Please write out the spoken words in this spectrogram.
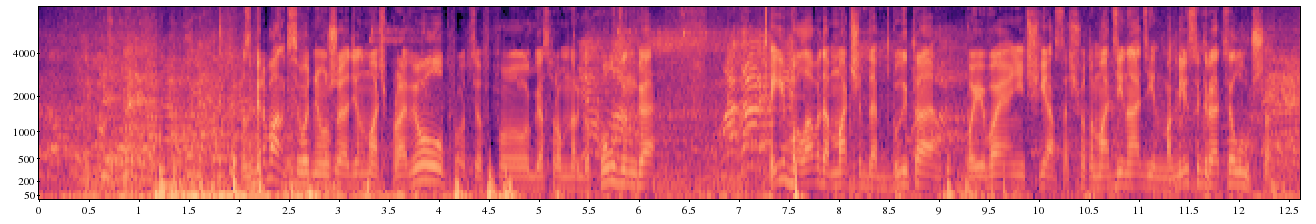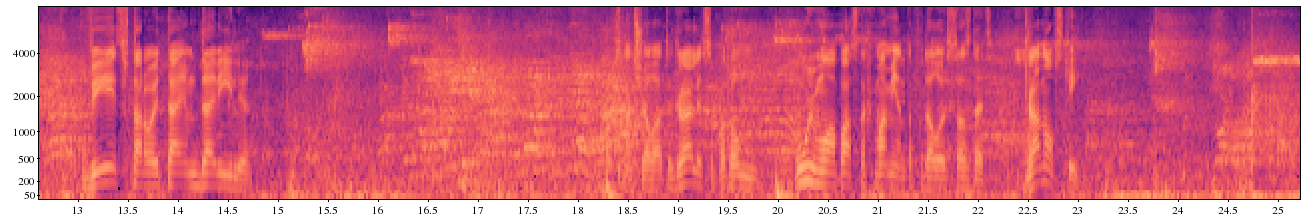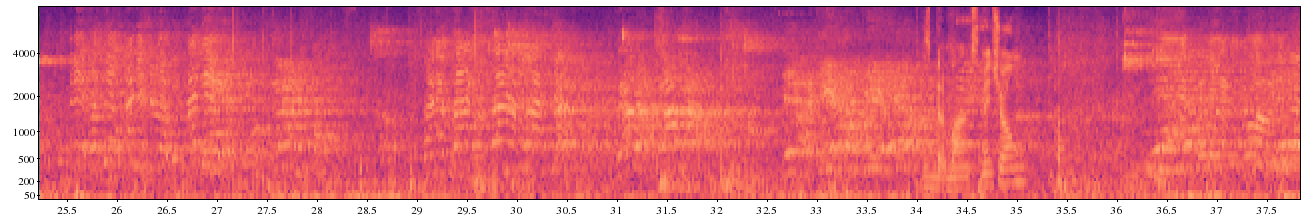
Сбербанк сегодня уже один матч провел против э, Газпром Энергохолдинга. И была в этом матче добыта боевая ничья со счетом 1-1. Могли сыграть и лучше. Весь второй тайм давили. Сначала отыгрались, а потом уйму опасных моментов удалось создать. Грановский. Сбербанк с мячом.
